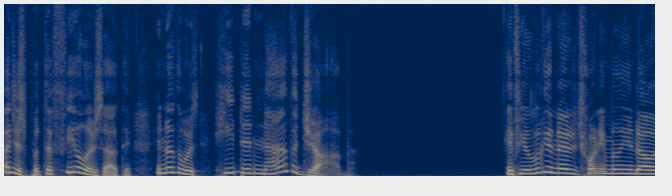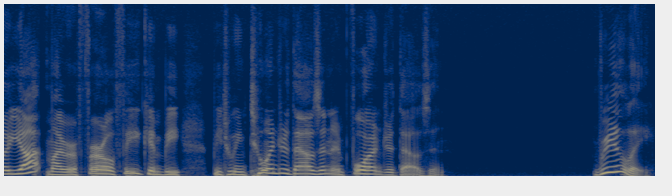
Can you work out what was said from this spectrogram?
I just put the feelers out there. In other words, he didn't have a job. If you're looking at a $20 million yacht, my referral fee can be between $200,000 and $400,000. Really?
